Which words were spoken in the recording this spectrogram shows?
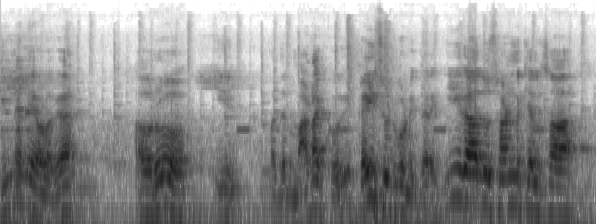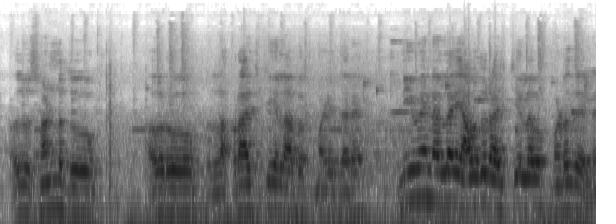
ಹಿನ್ನೆಲೆಯೊಳಗೆ ಅವರು ಈ ಅದನ್ನು ಮಾಡೋಕ್ಕೆ ಹೋಗಿ ಕೈ ಸುಟ್ಕೊಂಡಿದ್ದಾರೆ. ಈಗ ಅದು ಸಣ್ಣ ಕೆಲಸ, ಅದು ಸಣ್ಣದು, ಅವರು ಲ ರಾಜಕೀಯ ಲಾಭಕ್ಕೆ ಮಾಡಿದ್ದಾರೆ. ನೀವೇನೆಲ್ಲ ಯಾವುದು ರಾಜಕೀಯ ಲಾಭಕ್ಕೆ ಮಾಡೋದೇ ಇಲ್ಲ,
